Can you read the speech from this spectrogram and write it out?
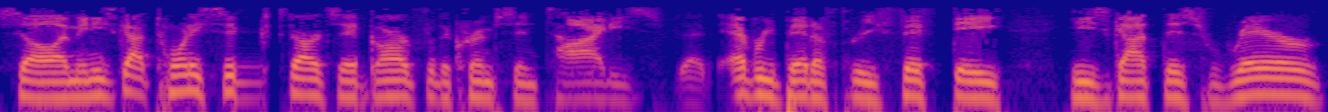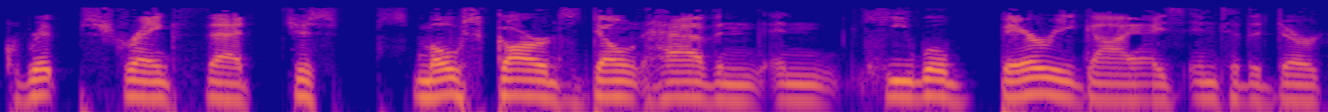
So, I mean, he's got 26 starts at guard for the Crimson Tide. He's every bit of 350. He's got this rare grip strength that just most guards don't have, and, and he will bury guys into the dirt.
